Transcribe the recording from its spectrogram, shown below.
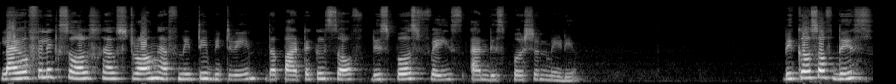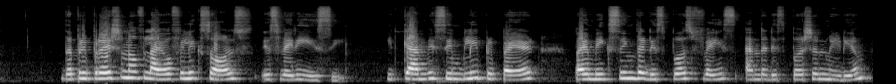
Lyophilic sols have strong affinity between the particles of dispersed phase and dispersion medium. Because of this, the preparation of lyophilic sols is very easy. It can be simply prepared by mixing the dispersed phase and the dispersion medium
